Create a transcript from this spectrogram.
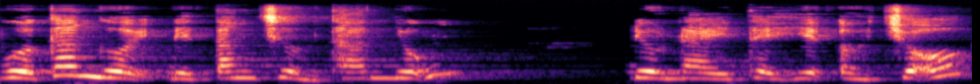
vừa ca ngợi để tăng trưởng tham nhũng. Điều này thể hiện ở chỗ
